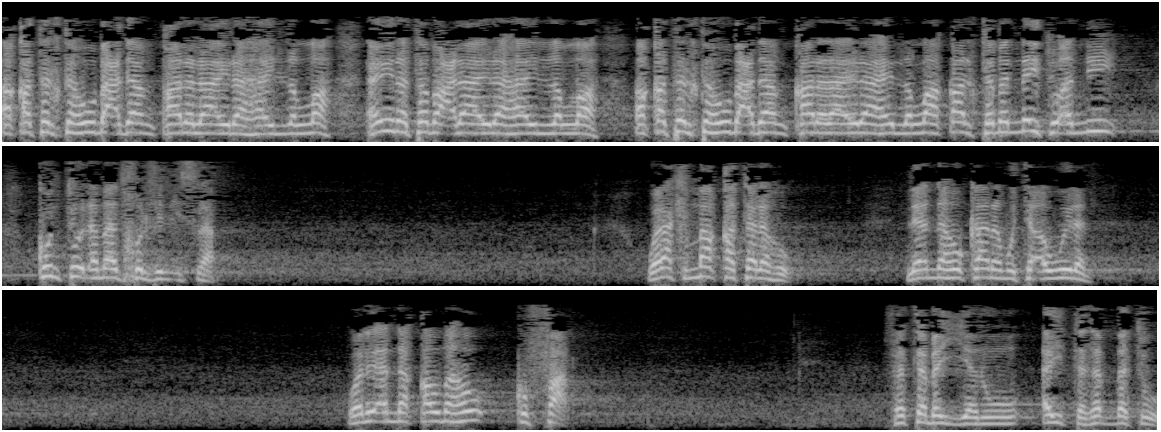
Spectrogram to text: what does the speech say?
أقتلته بعد أن قال لا إله إلا الله؟ أين تضع لا إله إلا الله؟ أقتلته بعد أن قال لا إله إلا الله؟ قال تمنيت أني كنت لم أدخل في الإسلام. ولكن ما قتله لأنه كان متأولا. ولأن قومه كفار. فتبينوا أي تثبتوا.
